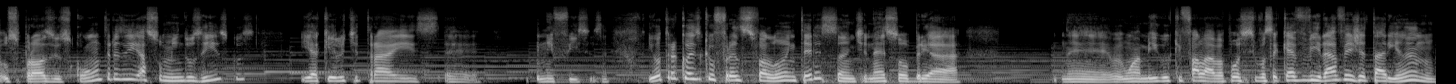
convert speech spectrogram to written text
os prós e os contras e assumindo os riscos, e aquilo te traz é, benefícios. Né? E outra coisa que o Francis falou interessante, né, sobre a né, um amigo que falava, pô, se você quer virar vegetariano,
